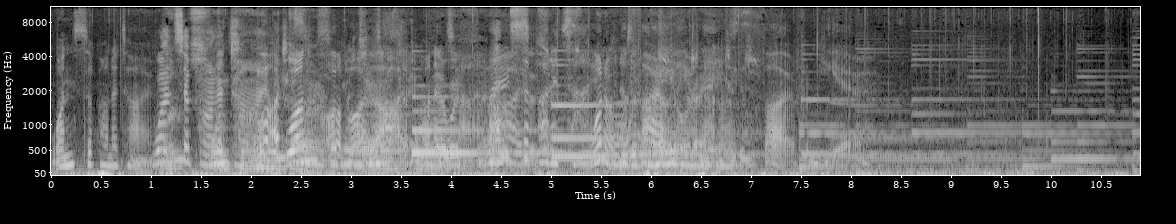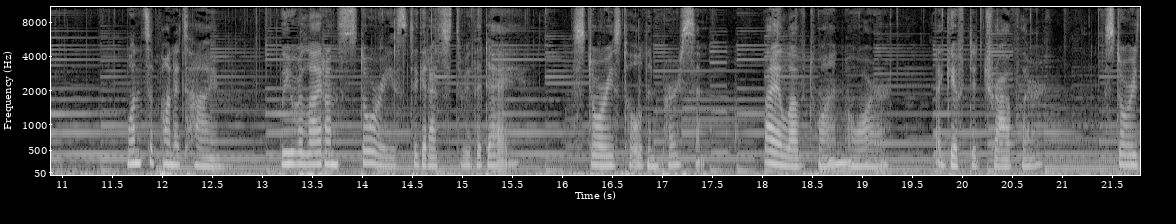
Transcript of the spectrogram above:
Once upon a time. Once upon a time. Once upon a time. There were Once upon a time. One in of a the far Bible land far from here. Once upon a time, we relied on stories to get us through the day. Stories told in person by a loved one or a gifted traveler. Stories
